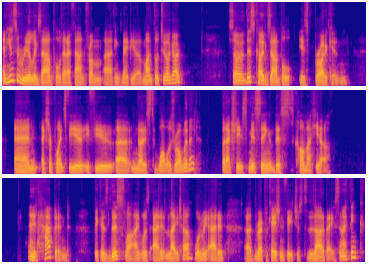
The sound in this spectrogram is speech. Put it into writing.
And here's a real example that I found from, uh, I think, maybe a month or two ago. So this code example is broken, and extra points for you if you uh, noticed what was wrong with it but actually it's missing this comma here. And it happened because this line was added later when we added uh, the replication features to the database. And I think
